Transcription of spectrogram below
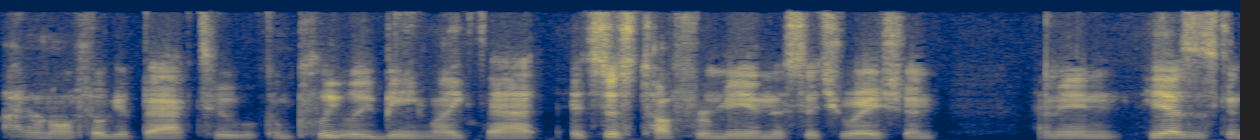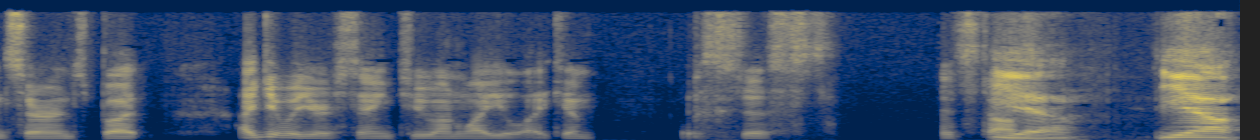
I don't know if he'll get back to completely being like that. It's just tough for me in this situation. I mean, he has his concerns, but I get what you're saying too on why you like him. It's just, it's tough. Yeah. Yeah,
